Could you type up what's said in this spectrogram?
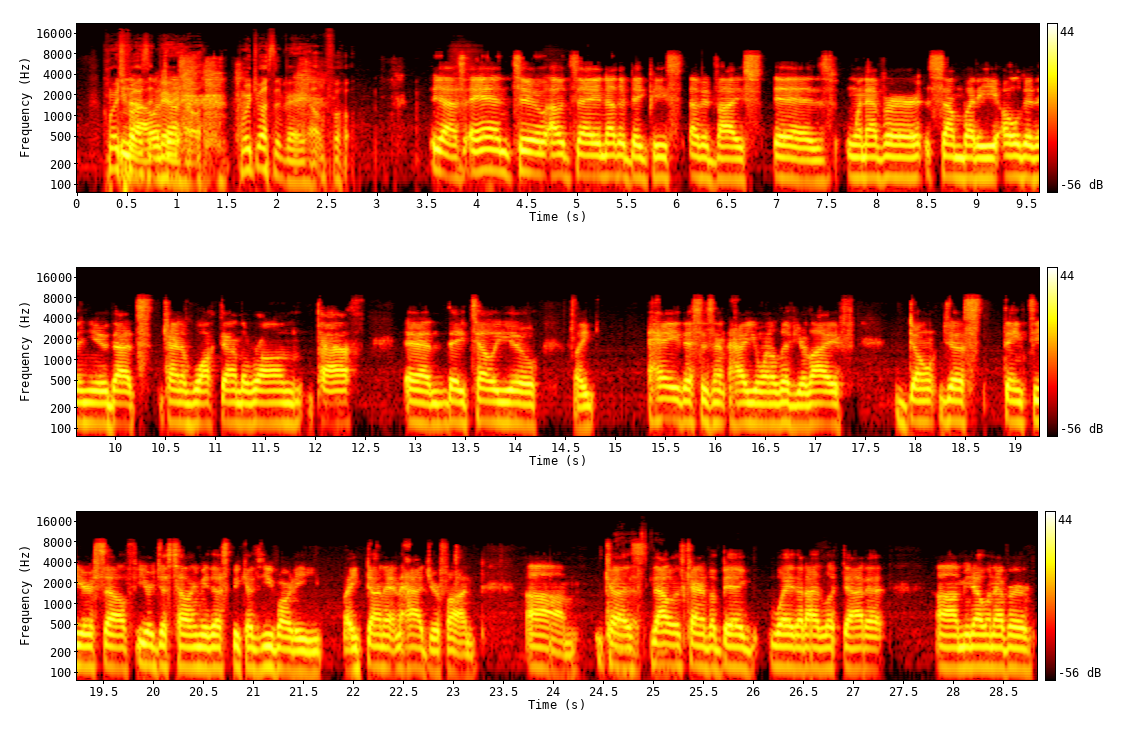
which No, wasn't very, which wasn't very helpful. Yes, and two, I would say another big piece of advice is whenever somebody older than you that's kind of walked down the wrong path and they tell you like, "Hey, this isn't how you want to live your life." Don't just think to yourself, "You're just telling me this because you've already like done it and had your fun." Um, because Yeah, that was kind of a big way that I looked at it. Um, you know, whenever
